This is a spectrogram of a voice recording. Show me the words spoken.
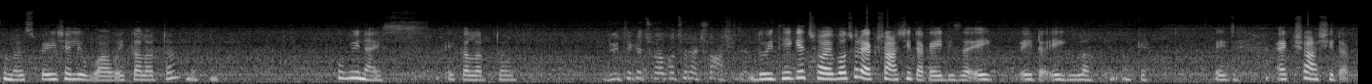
সুন্দর স্পেশালি ওয়াও এই কালারটা দেখুন। খুবই নাইস এই কালারটাও দুই থেকে ছয় বছর একশো আশি টাকা। দুই থেকে ছয় বছর একশো আশি টাকা এই ডিজাইন এই এইটা এইগুলা। ওকে এই যে একশো আশি টাকা।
